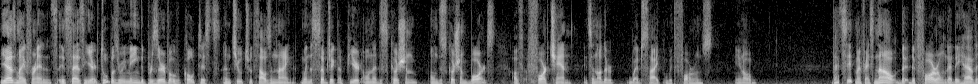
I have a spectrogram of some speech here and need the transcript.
yes, my friends, it says here Tulpas remained the preserver of cultists until 2009, when the subject appeared on a discussion on discussion boards of 4chan. It's another website with forums, you know. That's it, my friends. Now the the forum that they have uh,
